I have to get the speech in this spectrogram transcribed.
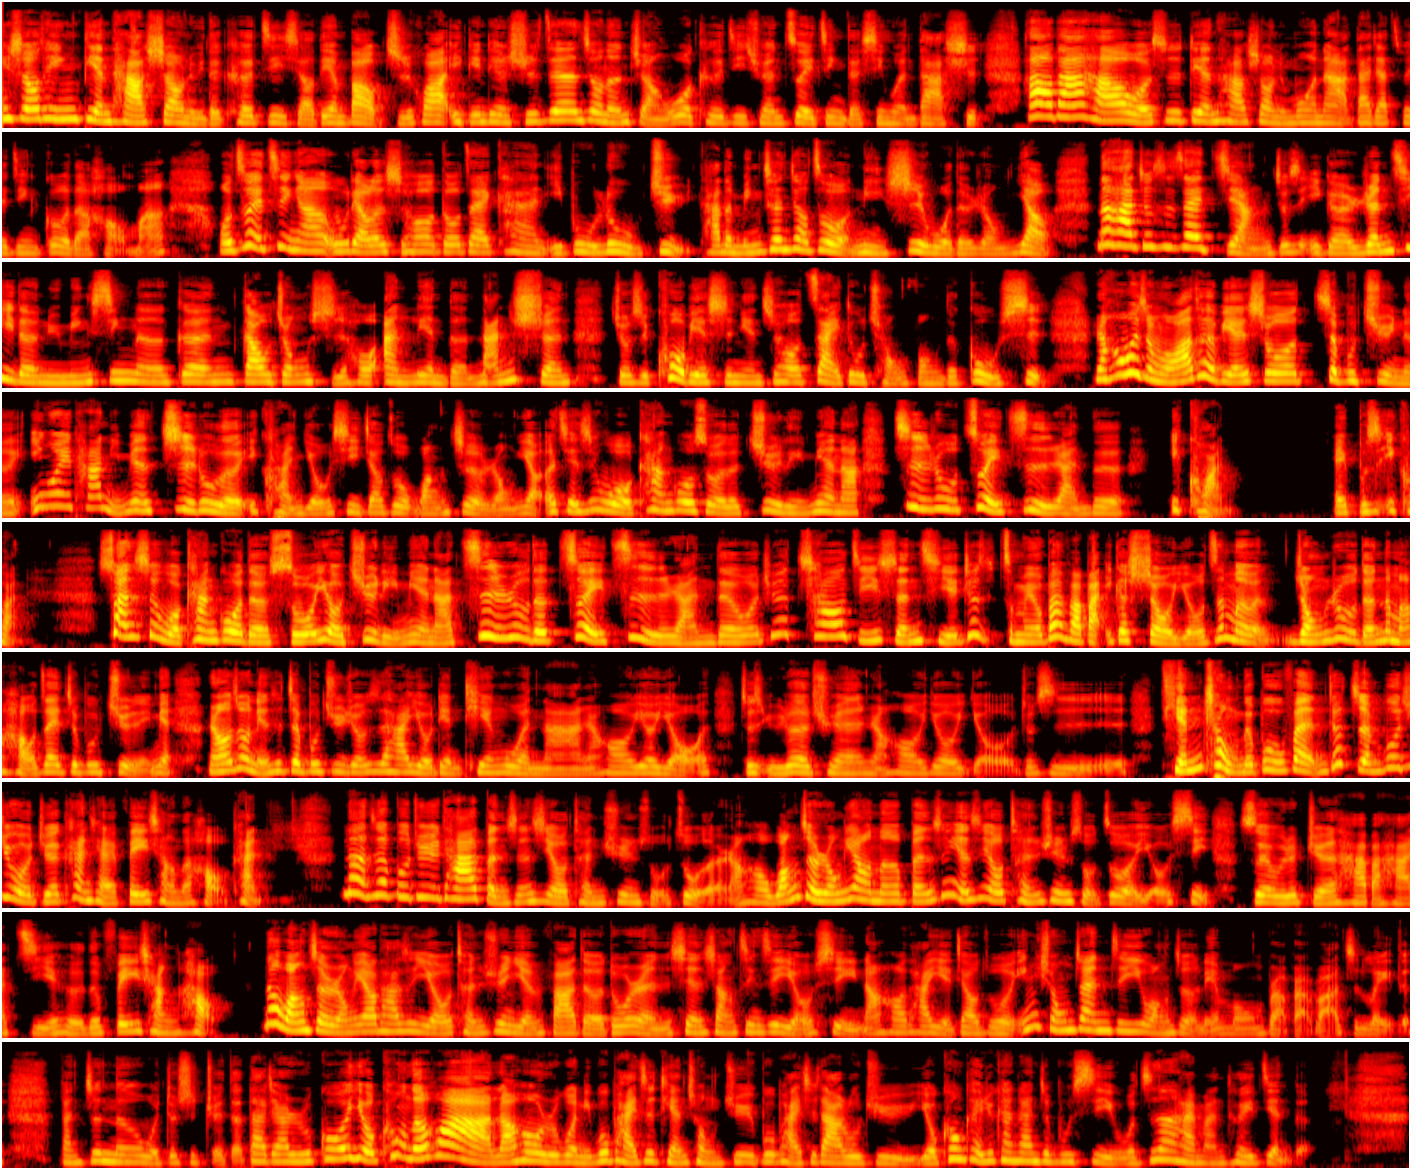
迎收听电踏少女的科技小电报，只花一点点时间就能掌握科技圈最近的新闻大事。Hello，大家好，我是电踏少女莫娜，大家最近过得好吗？我最近啊无聊的时候都在看一部录剧，它的名称叫做《你是我的荣耀》。那它就是在讲，就是一个人气的女明星呢，跟高中时候暗恋的男神，就是阔别十年之后再度重逢的故事。然后为什么我要特别说这部剧呢？因为它里面置入了一款游戏叫做《王者荣耀》，而且是我看过所有的剧里面呢、啊，置入最自然的一款。哎，不是一款，算是我看过的所有剧里面啊，自入的最自然的，我觉得超级神奇。就怎么有办法把一个手游这么融入的那么好，在这部剧里面。然后重点是这部剧就是它有点天文啊，然后又有就是娱乐圈，然后又有就是甜宠的部分，就整部剧我觉得看起来非常的好看。那这部剧它本身是由腾讯所做的，然后《王者荣耀》呢本身也是由腾讯所做的游戏，所以我就觉得它把它结合的非常好。那《王者荣耀》它是由腾讯研发的多人线上竞技游戏，然后它也叫做《英雄战机》《王者联盟》吧吧吧之类的。反正呢，我就是觉得大家如果有空的话，然后如果你不排斥甜宠剧，不排斥大陆剧，有空可以去看看这部戏，我真的还蛮推荐的。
